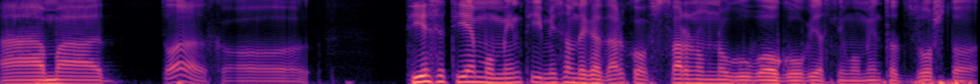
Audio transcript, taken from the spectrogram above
Ама тоа ко тие се тие моменти и мислам дека Дарко стварно многу убаво го објасни моментот зошто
